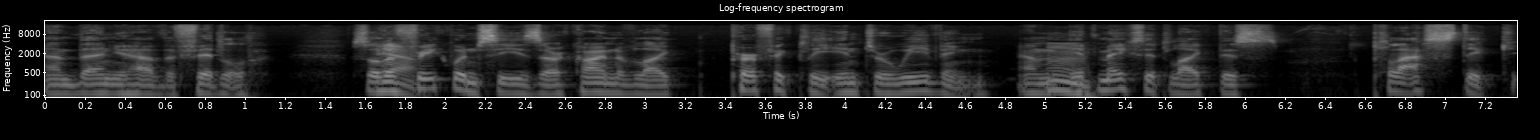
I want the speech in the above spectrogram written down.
And then you have the fiddle. So the frequencies are kind of like perfectly interweaving. And Mm. it makes it like this plastic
